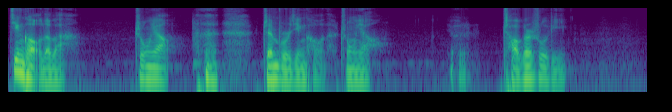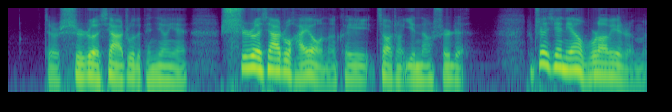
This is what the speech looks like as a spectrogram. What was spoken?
进口的吧？中药，真不是进口的中药，就是草根树皮。就是湿热下注的盆腔炎，湿热下注还有呢，可以造成阴囊湿疹。这些年我不知道为什么，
